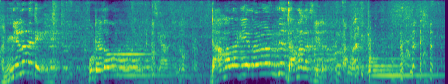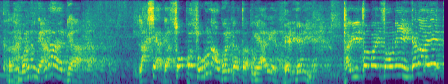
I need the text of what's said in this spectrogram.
आणि मेलं ना ते. कुठं जाऊन? धामाला गेलं मी धामालाच गेलं. म्हणून घ्या ना घ्या. लक्षात घ्या सोपं सोडून अवघड करता तुम्ही. अरे घडी घडी ठाईचं पैसवणी करा एक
